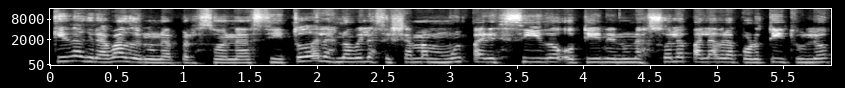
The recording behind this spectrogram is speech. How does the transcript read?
queda grabado en una persona. Si todas las novelas se llaman muy parecido o tienen una sola palabra por título,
